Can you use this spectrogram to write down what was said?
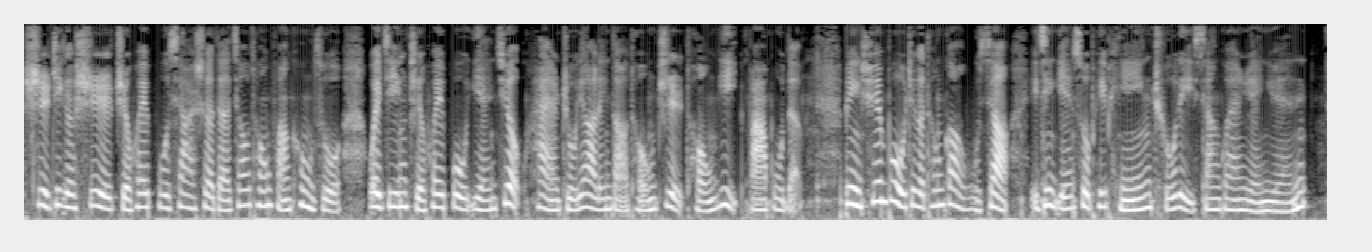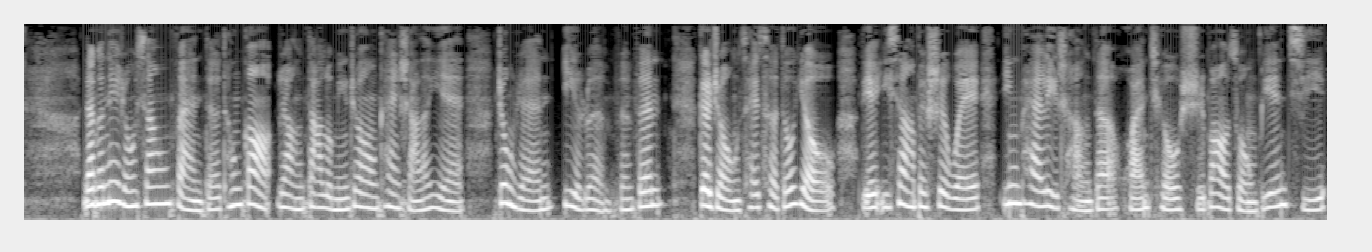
是这个市指挥部下设的交通防控组未经指挥部研究和主要领导同志同意发布的，并宣布这个通告无效，已经严肃批评处理相关人员。两个内容相反的通告让大陆民众看傻了眼，众人议论纷纷，各种猜测都有。连一向被视为鹰派立场的《环球时报》总编辑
